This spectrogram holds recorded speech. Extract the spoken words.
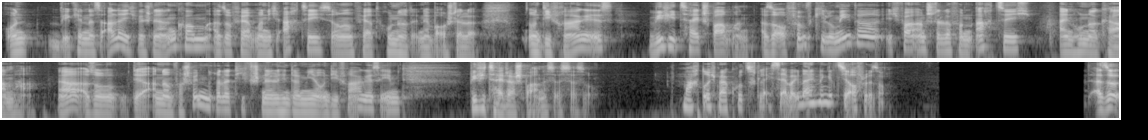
Und wir kennen das alle, ich will schnell ankommen, also fährt man nicht 80, sondern fährt 100 in der Baustelle. Und die Frage ist, wie viel Zeit spart man? Also auf 5 Kilometer, ich fahre anstelle von 80, 100 km/h. Ja, also der anderen verschwinden relativ schnell hinter mir und die Frage ist eben, wie viel Zeitersparnis ist das so? Macht euch mal kurz gleich selber Gedanken, dann gibt es die Auflösung. Also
